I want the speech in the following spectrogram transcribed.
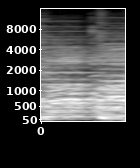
Papa.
